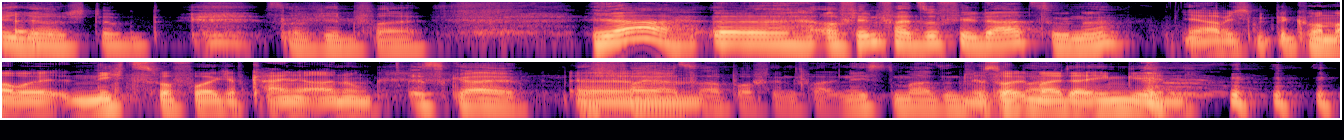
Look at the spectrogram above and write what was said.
ja, stimmt. Ist auf jeden Fall. Ja, äh, auf jeden Fall so viel dazu, ne? Ja, habe ich mitbekommen, aber nichts verfolgt, ich habe keine Ahnung. Ist geil. Ich Ähm, feier's ab auf jeden Fall. Nächstes Mal sind wir Wir sollten dabei. mal da hingehen.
